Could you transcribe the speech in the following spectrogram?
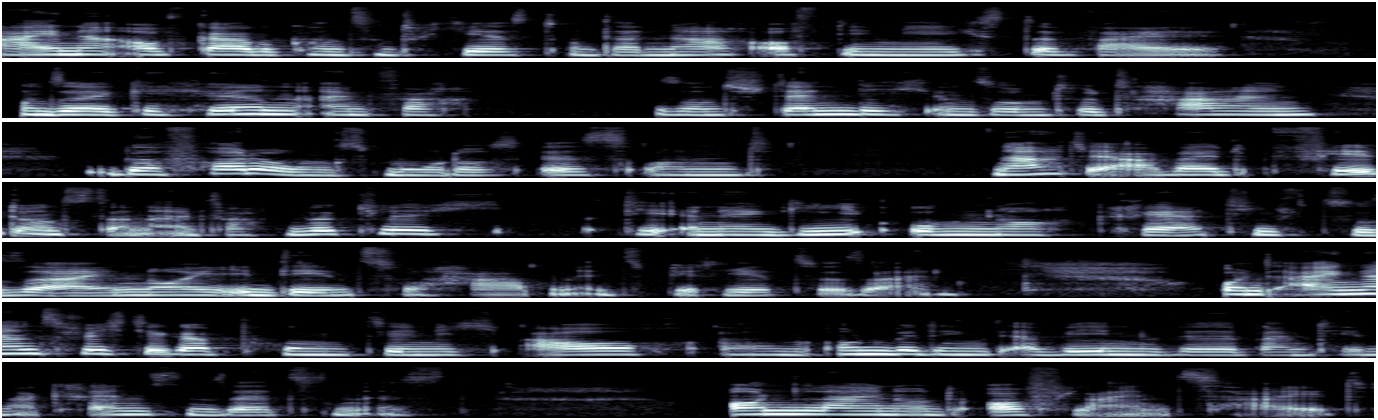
eine Aufgabe konzentrierst und danach auf die nächste, weil unser Gehirn einfach sonst ständig in so einem totalen Überforderungsmodus ist und nach der Arbeit fehlt uns dann einfach wirklich die Energie, um noch kreativ zu sein, neue Ideen zu haben, inspiriert zu sein. Und ein ganz wichtiger Punkt, den ich auch ähm, unbedingt erwähnen will beim Thema Grenzen setzen, ist Online- und Offline-Zeit.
